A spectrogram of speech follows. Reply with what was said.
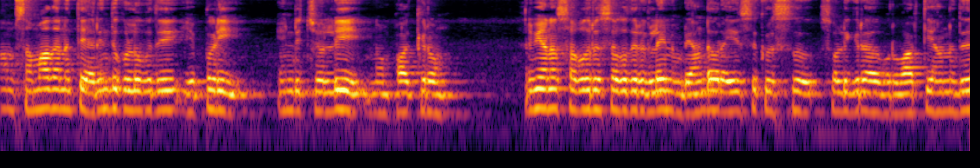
நாம் சமாதானத்தை அறிந்து கொள்வது எப்படி என்று சொல்லி நாம் பார்க்கிறோம். அருமையான சகோதர சகோதரர்களை நம்முடைய ஆண்டவர் இயேசு கிறிஸ்து சொல்லுகிற ஒரு வார்த்தையானது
